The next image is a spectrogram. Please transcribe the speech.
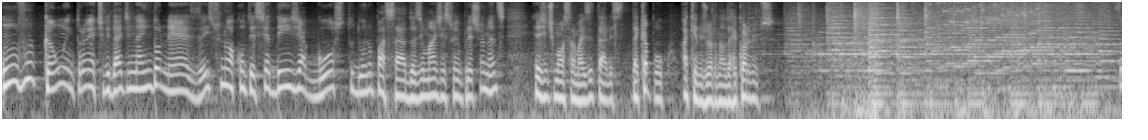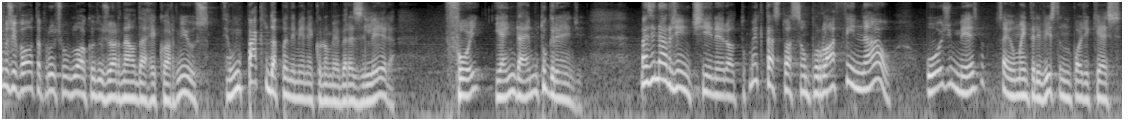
um vulcão entrou em atividade na Indonésia. Isso não acontecia desde agosto do ano passado. As imagens são impressionantes e a gente mostra mais detalhes daqui a pouco aqui no Jornal da Record News. Estamos de volta para o último bloco do Jornal da Record News. O impacto da pandemia na economia brasileira foi e ainda é muito grande. Mas e na Argentina, Heroto? Como é que está a situação por lá? Afinal, Hoje mesmo saiu uma entrevista no podcast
